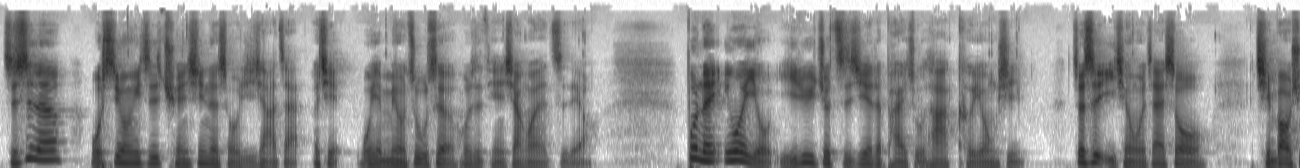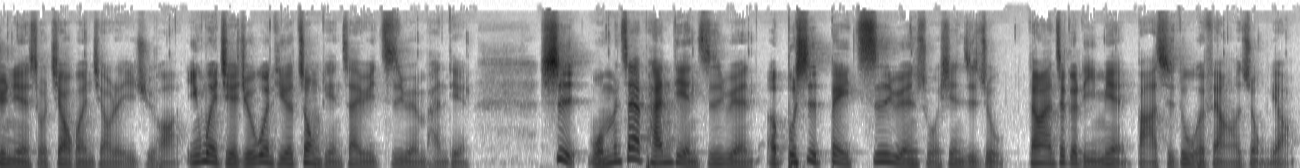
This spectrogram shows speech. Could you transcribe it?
只是呢，我是用一支全新的手机下载，而且我也没有注册或是填相关的资料，不能因为有疑虑就直接的排除它可用性。这是以前我在受情报训练的时候教官教的一句话。因为解决问题的重点在于资源盘点，是我们在盘点资源，而不是被资源所限制住。当然，这个里面把持度会非常的重要。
